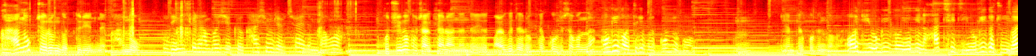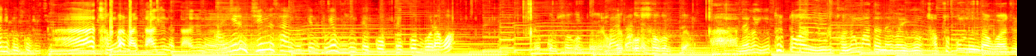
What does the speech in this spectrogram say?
간혹 저런 것들이 있네, 간혹. 근데 일주일에 한 번씩 그 칼슘제를 쳐야 된다고? 고추 이만큼 잘 키워놨는데 말 그대로 배꼽이 썩었나? 거기가 어떻게 배꼽이고? 응. 얘는 배꼽인가 봐. 어디 여기가 여기는 하체지 여기가 중간이 배꼽이지. 아 정말 많이 따지네, 따지네. 아 이름 짓는 사람도 웃긴데 그게 무슨 배꼽 배꼽 뭐라고? 배꼽 썩은병이라고 말도 안 배꼽 되네. 썩은병 아 내가 이틀 동안 이 저녁마다 내가 이거 잡초 뽑는다고 아주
